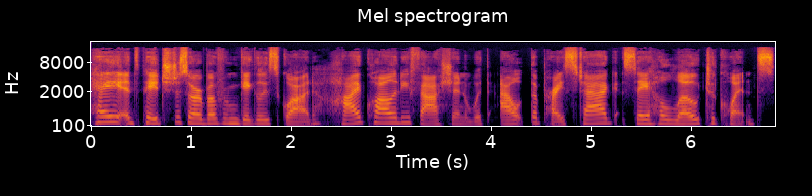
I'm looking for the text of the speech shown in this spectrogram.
Hey, it's Paige DeSorbo from Giggly Squad. High quality fashion without the price tag. Say hello to Quince.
